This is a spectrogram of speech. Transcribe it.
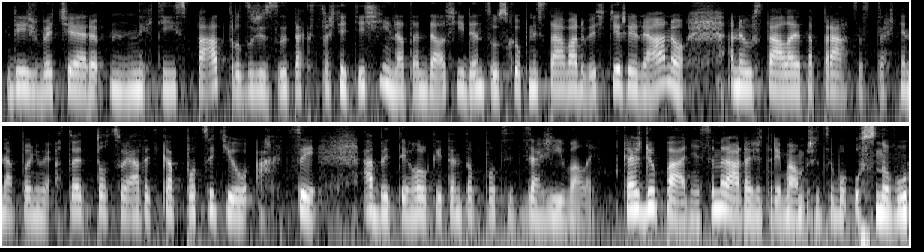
když večer mm, nechtějí spát, protože se tak strašně těší na ten další den, jsou schopni stávat ve čtyři ráno a neustále ta práce strašně naplňuje. A to je to, co já teďka pocituju a chci, aby ty holky tento pocit zažívaly. Každopádně jsem ráda, že tady mám před sebou osnovu,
